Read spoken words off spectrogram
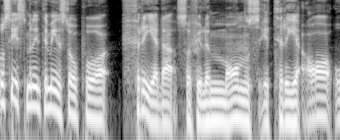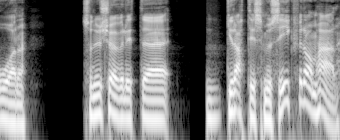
Och sist men inte minst då på fredag så fyller Måns i 3A år. Så nu kör vi lite grattismusik för dem här.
